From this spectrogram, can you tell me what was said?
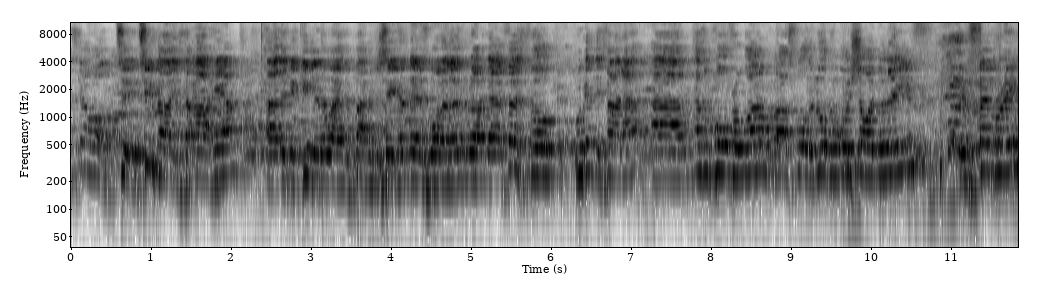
let's go on to two guys that are here. Uh, they've been giggling away at the back, of the seen them. There's one of them right there. First of all, we'll get this man out. Um, hasn't fought for a while. Last fought the Northern Boys Show, I believe, in February.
